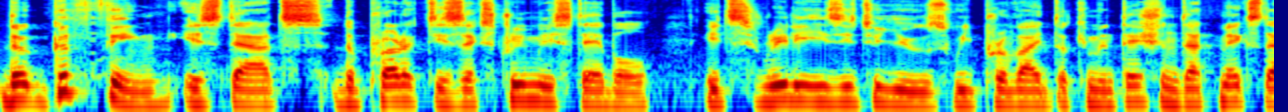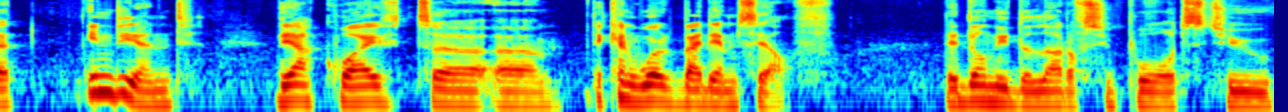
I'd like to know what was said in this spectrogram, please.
the good thing is that the product is extremely stable. It's really easy to use. We provide documentation that makes that in the end they are quite uh, um, they can work by themselves. They don't need a lot of support to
